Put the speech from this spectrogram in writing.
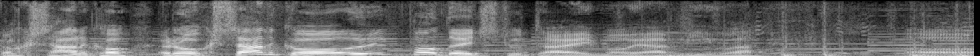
Roxanko, Roxanko, y, podejdź tutaj, moja miła. O.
